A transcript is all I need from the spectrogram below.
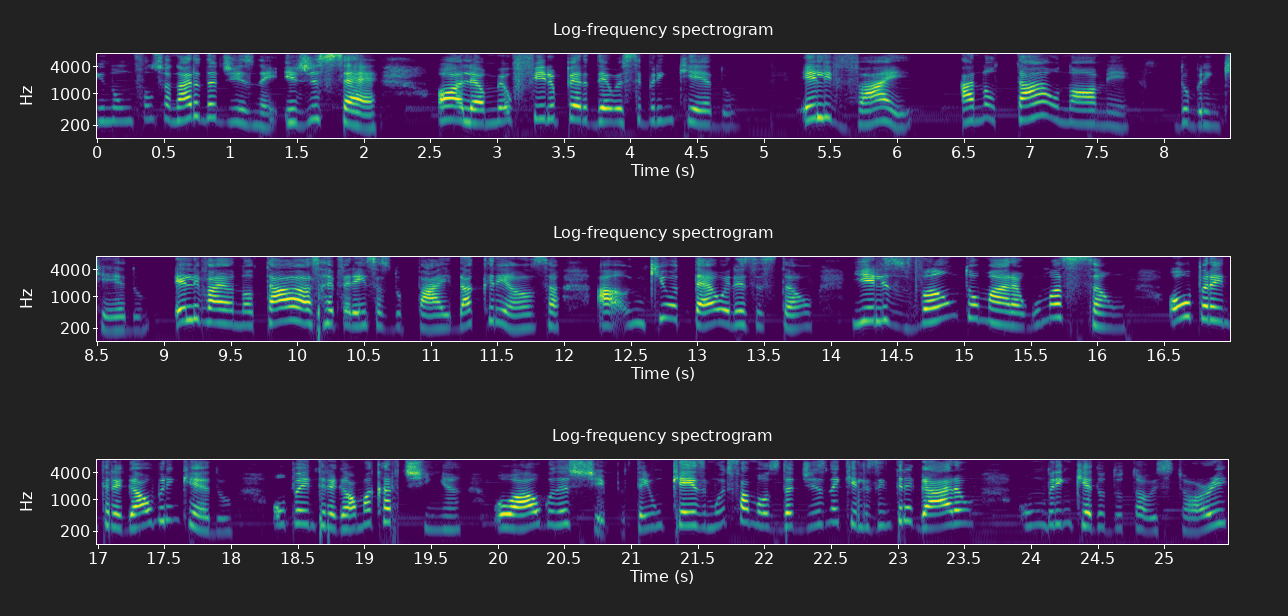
num funcionário da Disney e disser: Olha, o meu filho perdeu esse brinquedo, ele vai anotar o nome do brinquedo, ele vai anotar as referências do pai, da criança, a, em que hotel eles estão, e eles vão tomar alguma ação, ou para entregar o brinquedo, ou para entregar uma cartinha, ou algo desse tipo. Tem um case muito famoso da Disney que eles entregaram um brinquedo do Toy Story,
